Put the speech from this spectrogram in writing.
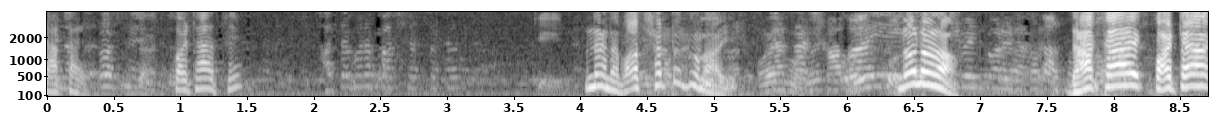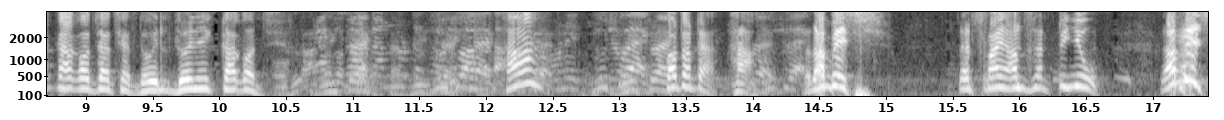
ঢাকায়। কয়টা আছে? না না সাতটা তো নাই। না না না। ঢাকায় কয়টা কাগজ আছে? দৈনিক কাগজ? হ্যাঁ? কতটা? হ্যাঁ। Rubbish. That's my answer to you rubbish.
